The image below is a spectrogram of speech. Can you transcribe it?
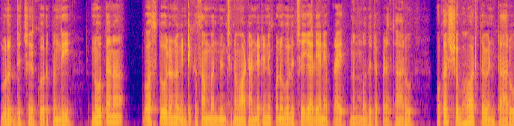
వృద్ధి చేకూరుతుంది నూతన వస్తువులను ఇంటికి సంబంధించిన వాటన్నిటిని కొనుగోలు చేయాలి అనే ప్రయత్నం మొదలు పెడతారు. ఒక శుభవార్త వింటారు.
